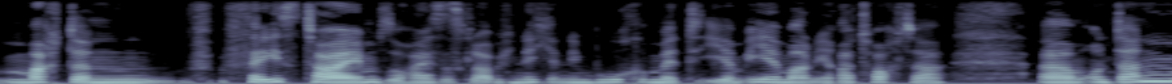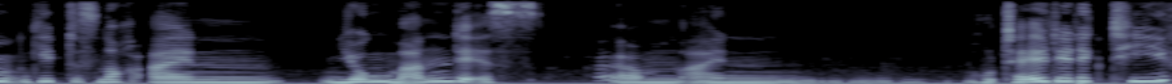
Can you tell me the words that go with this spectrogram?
macht dann FaceTime, so heißt es glaube ich nicht in dem Buch, mit ihrem Ehemann, ihrer Tochter. Ähm, und dann gibt es noch einen jungen Mann, der ist ähm, ein Hoteldetektiv.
